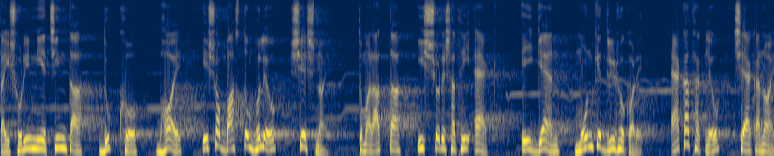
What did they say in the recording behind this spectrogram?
তাই শরীর নিয়ে চিন্তা, দুঃখ, ভয় এসব বাস্তব হলেও শেষ নয়। তোমার আত্মা ঈশ্বরের সাথেই এক। এই জ্ঞান মনকে দৃঢ় করে। একা থাকলেও সে একা নয়।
